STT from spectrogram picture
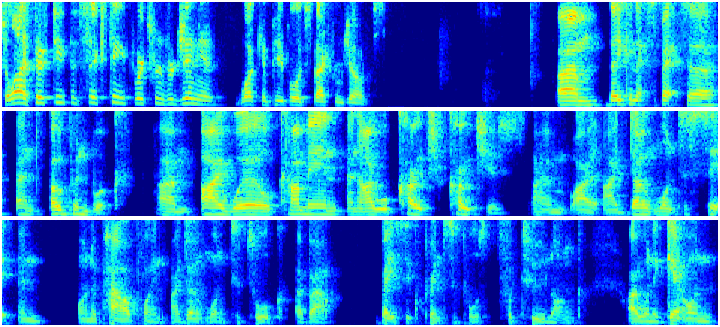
July 15th and 16th, Richmond, Virginia. What can people expect from Jonas? Um, they can expect a, an open book. Um, I will come in and I will coach coaches. Um, I, I don't want to sit and on a PowerPoint. I don't want to talk about basic principles for too long. I want to get on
